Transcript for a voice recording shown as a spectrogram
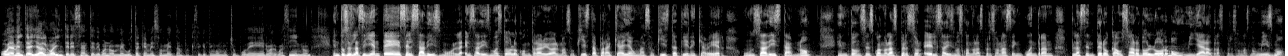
Obviamente hay algo ahí interesante de, bueno, me gusta que me sometan porque sé que tengo mucho poder o algo así, ¿no? Entonces la siguiente es el sadismo. La- el sadismo es todo lo contrario al masoquista. Para que haya un masoquista tiene que haber un sadista, ¿no? Entonces cuando las personas, el sadismo es cuando las personas se encuentran placentero causar dolor o humillar a otras personas. Lo mismo,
